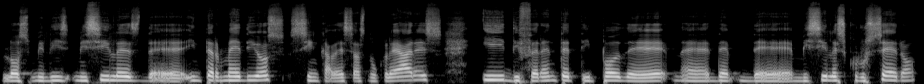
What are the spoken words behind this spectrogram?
los misiles de intermedios sin cabezas nucleares y diferente tipo de, eh, de, misiles crucero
